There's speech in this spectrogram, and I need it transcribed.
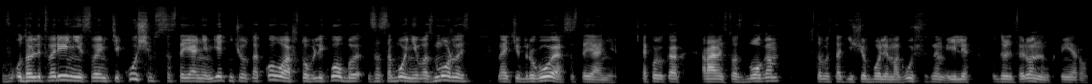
в удовлетворении своим текущим состоянием нет ничего такого, что влекло бы за собой невозможность найти другое состояние, такое как равенство с Богом, чтобы стать еще более могущественным или удовлетворенным, к примеру.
